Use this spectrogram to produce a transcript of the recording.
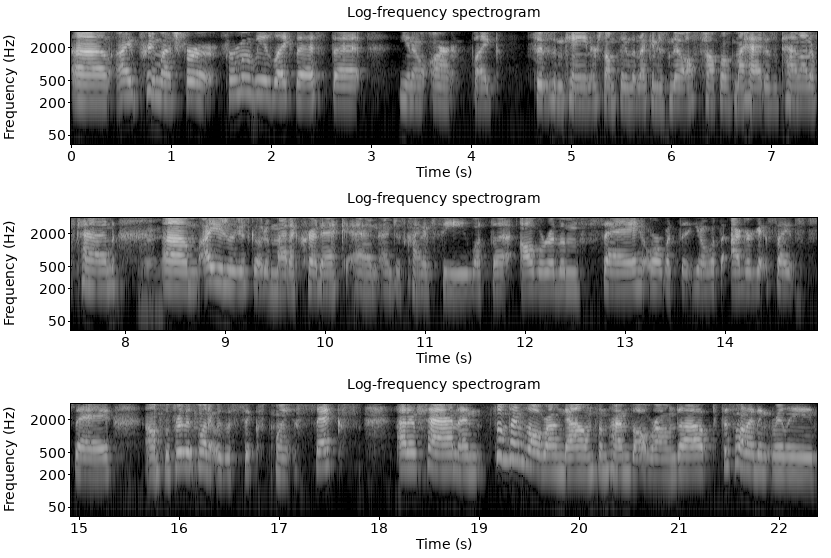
um, I pretty much for for movies like this that you know aren't like Citizen Kane or something that I can just know off the top of my head is a 10 out of 10. Right. Um, I usually just go to Metacritic and, and just kind of see what the algorithms say or what the you know what the aggregate sites say. Um, so for this one, it was a 6.6 out of 10, and sometimes I'll round down, sometimes I'll round up. This one I didn't really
